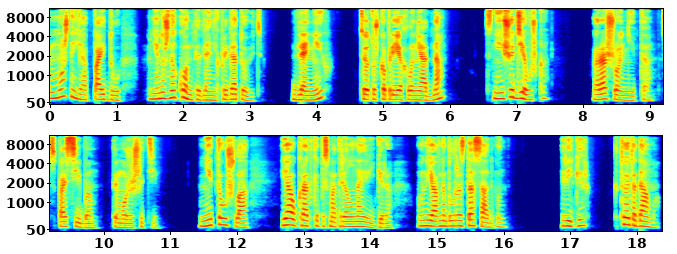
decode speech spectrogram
Можно я пойду? Мне нужно комнаты для них приготовить». «Для них? Тетушка приехала не одна?» «С ней еще девушка». «Хорошо, Нита, спасибо. Ты можешь идти». Нита ушла, — я украдкой посмотрела на Ригера. Он явно был раздосадован. «Ригер? Кто эта дама?»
